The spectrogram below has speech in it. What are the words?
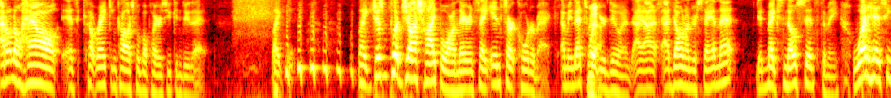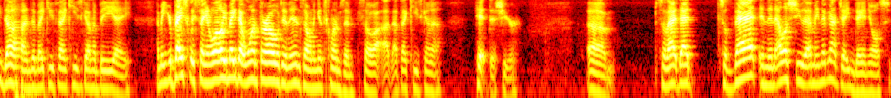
I don't know how, as ranking college football players, you can do that. Like, like just put Josh Heupel on there and say insert quarterback. I mean, that's what Yeah. you're doing. I, I I don't understand that. It makes no sense to me. What has he done to make you think he's going to be a? I mean, you're basically saying, well, he made that one throw to the end zone against Clemson, so I, I think he's going to hit this year. Um, so that that so that and then LSU. I mean, they've got Jayden Daniels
